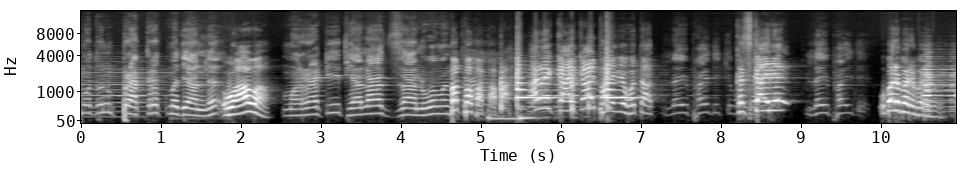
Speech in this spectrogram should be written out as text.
मधून प्राकृत मध्ये आणलं. वा वा. मराठीत ह्याला जाणवं बाप्पा म्हणतात. बाप्पा बाप्पा. अरे काय काय फायदे होतात? लय फायदे की कस काय रे? लय फायदे. बरं बरं बरं बरं.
